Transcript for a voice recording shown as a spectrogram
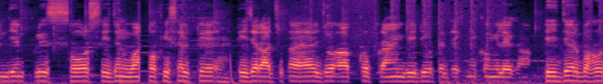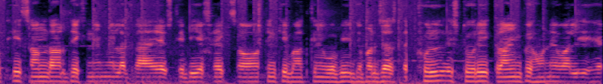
Indian police force season one official teaser आ चुका है, जो आपको प्राइम वीडियो पे देखने को मिलेगा। टीजर बहुत ही शानदार देखने में लग रहा है उसके बी और की बात करें वो भी ज़बरदस्त है। फुल स्टोरी क्राइम पे होने वाली है।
